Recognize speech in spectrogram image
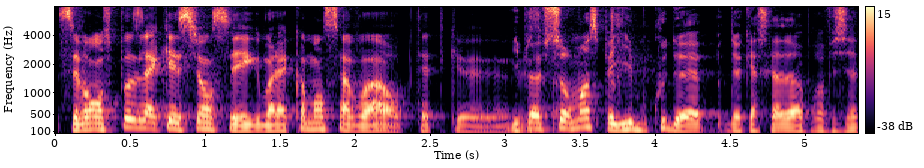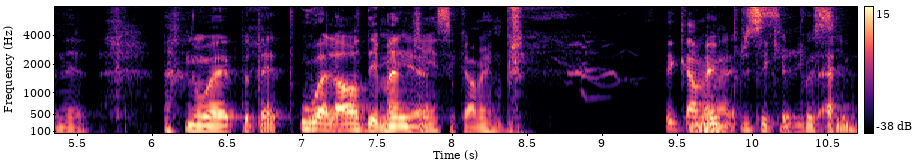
c'est vrai, on se pose la question, c'est voilà, comment savoir Peut-être que. Ils peuvent sûrement se payer beaucoup de, cascadeurs professionnels. ouais, peut-être. Ou alors des mannequins, euh, c'est quand même plus. c'est quand même plus sécuritaire. possible.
